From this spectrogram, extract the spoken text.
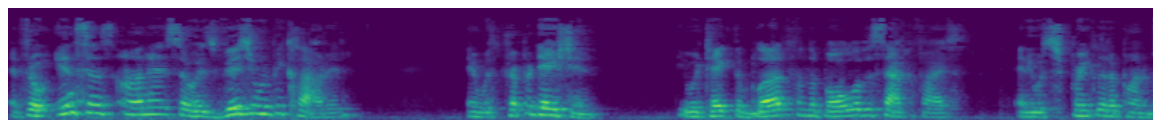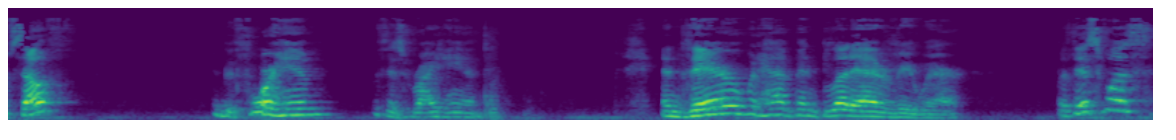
and throw incense on it so his vision would be clouded. And with trepidation, he would take the blood from the bowl of the sacrifice and he would sprinkle it upon himself and before him with his right hand. And there would have been blood everywhere. But this was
